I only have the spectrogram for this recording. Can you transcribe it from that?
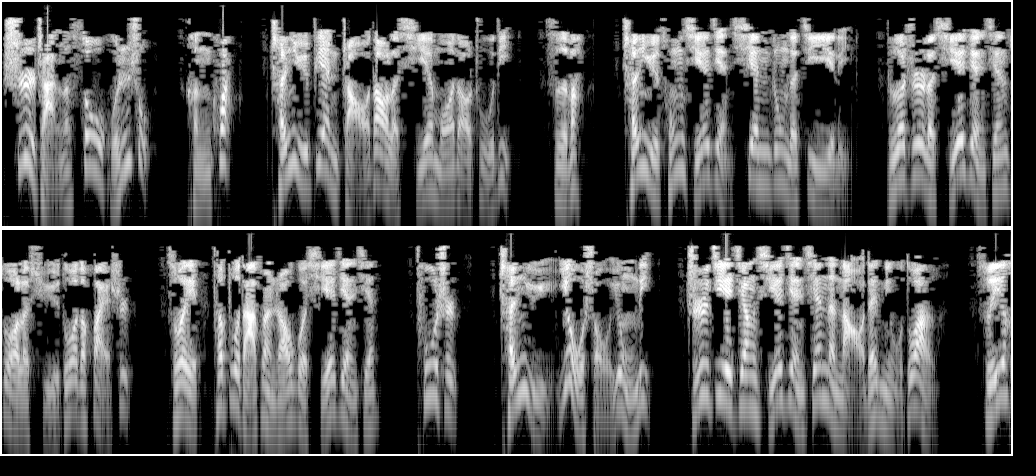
施展了搜魂术。很快，陈宇便找到了邪魔道驻地。死吧！陈宇从邪剑仙中的记忆里得知了邪剑仙做了许多的坏事，所以他不打算饶过邪剑仙。突施，陈宇右手用力，直接将邪剑仙的脑袋扭断了。随后，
